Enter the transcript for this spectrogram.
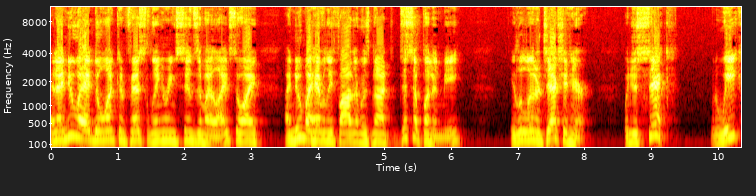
And I knew I had no unconfessed lingering sins in my life, so I, I knew my Heavenly Father was not disciplining me. A little interjection here. When you're sick, when weak,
